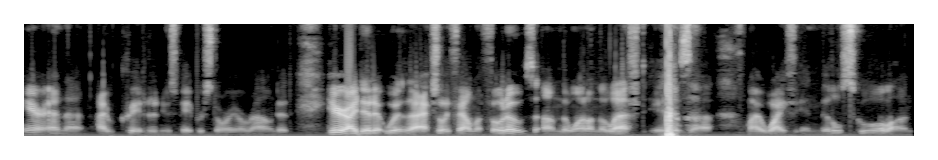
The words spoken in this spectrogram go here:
here and then I created a newspaper story around it. Here I did it with, actually the photos. Um, the one on the left is uh, my wife in middle school on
